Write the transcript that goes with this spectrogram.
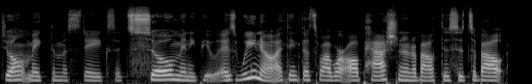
don't make the mistakes that so many people as we know, I think that's why we're all passionate about this. It's about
